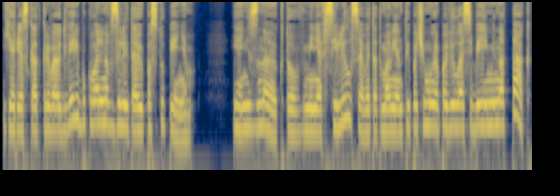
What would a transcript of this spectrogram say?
Я резко открываю дверь и буквально взлетаю по ступеням. Я не знаю, кто в меня вселился в этот момент и почему я повела себя именно так,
